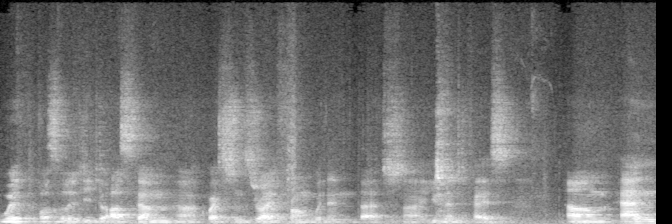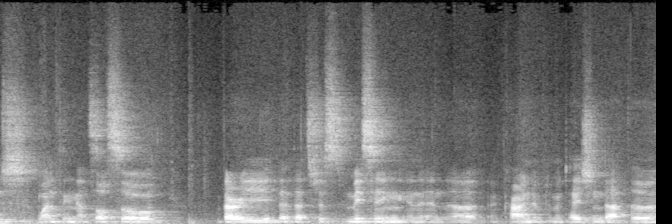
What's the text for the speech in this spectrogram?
with the possibility to ask them uh, questions right from within that uh, user interface. Um, and one thing that's also very, that, that's just missing in, in the current implementation that the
